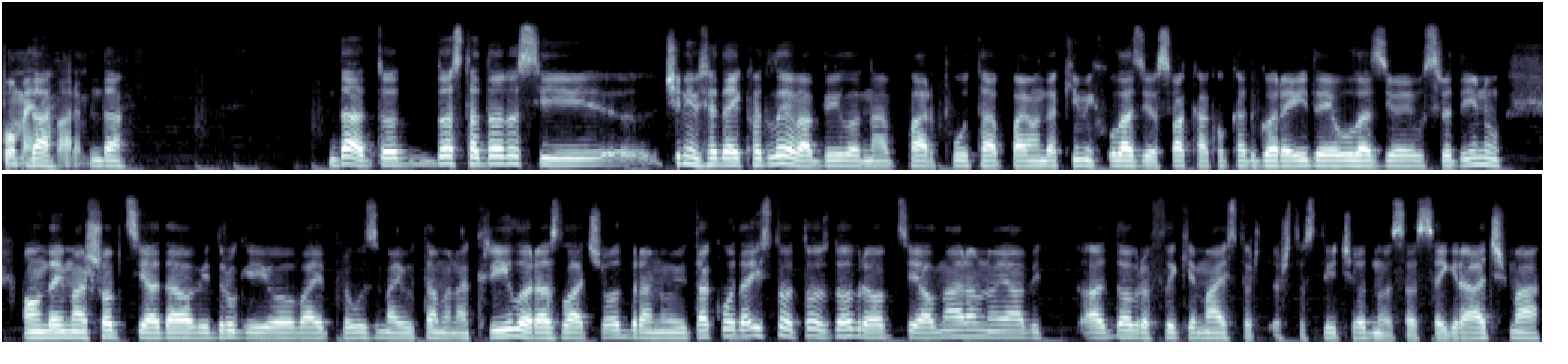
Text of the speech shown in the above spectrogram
po meni da, barem. Da, da, to dosta donosi, čini se da je kod Leva bilo na par puta, pa je onda Kimih ulazio svakako kad gore ide, ulazio je u sredinu, a onda imaš opcija da ovi drugi ovaj, preuzimaju tamo na krilo, razlače odbranu i tako da isto to s dobre opcije, ali naravno ja bi, a dobro, Flik je majstor što se tiče odnosa sa igračima,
